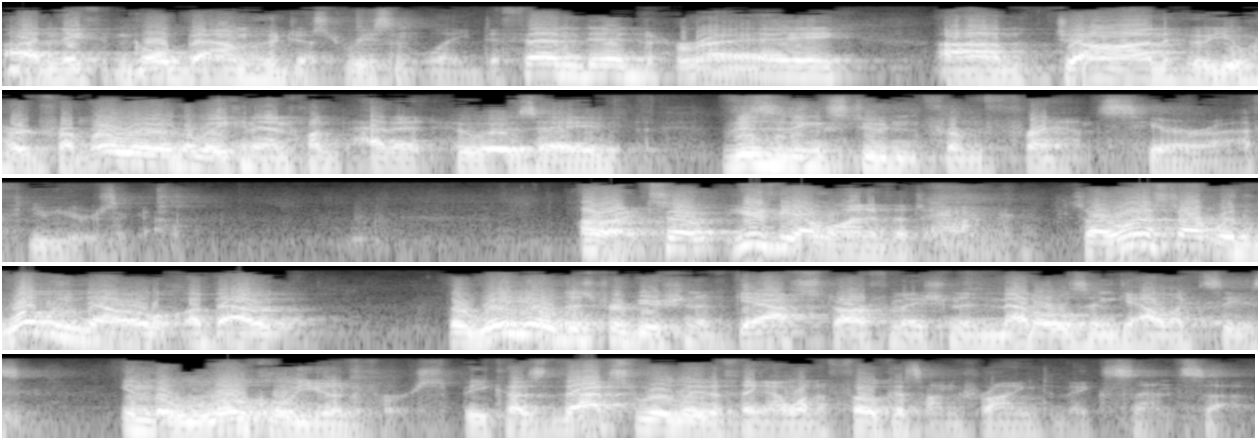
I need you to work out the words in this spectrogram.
Uh, Nathan Goldbaum, who just recently defended, hooray. Um, John, who you heard from earlier in the week, and Antoine Petit, who is a visiting student from France here uh, a few years ago. All right, so here's the outline of the talk. So I want to start with what we know about the radial distribution of gas star formation in metals and galaxies in the local universe, because that's really the thing I want to focus on trying to make sense of.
